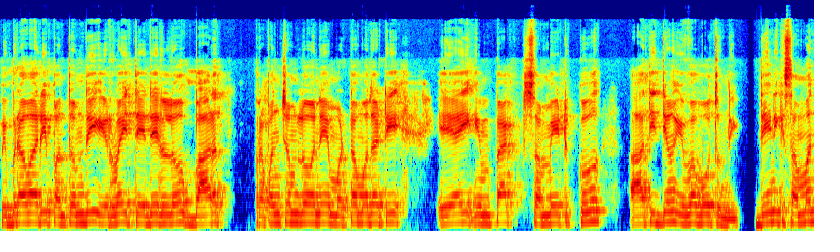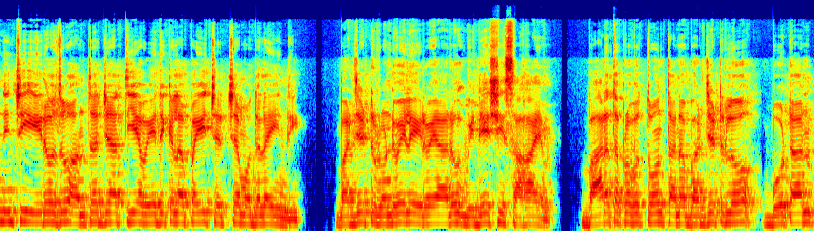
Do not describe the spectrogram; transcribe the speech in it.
ఫిబ్రవరి పంతొమ్మిది ఇరవై తేదీల్లో భారత్ ప్రపంచంలోనే మొట్టమొదటి ఏఐ ఇంపాక్ట్ సమ్మిట్కు ఆతిథ్యం ఇవ్వబోతుంది. దీనికి సంబంధించి ఈరోజు అంతర్జాతీయ వేదికలపై చర్చ మొదలైంది. బడ్జెట్ రెండు వేల ఇరవై ఆరు విదేశీ సహాయం. భారత ప్రభుత్వం తన బడ్జెట్లో భూటాన్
